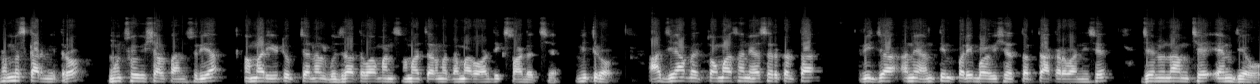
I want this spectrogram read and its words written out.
નમસ્કાર મિત્રો, હું છું વિશાલ પાનસુરિયા. અમારી યુટ્યુબ ચેનલ ગુજરાત હવામાન સમાચારમાં તમારું હાર્દિક સ્વાગત છે. મિત્રો, આજે આપણે ચોમાસાને અસર કરતા ત્રીજા અને અંતિમ પરિબળ વિશે ચર્ચા કરવાની છે, જેનું નામ છે એમ જેવો.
